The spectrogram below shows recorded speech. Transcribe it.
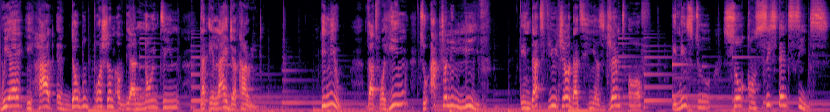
where he had a double portion of the anointing that Elijah carried. He knew that for him to actually live in that future that he has dreamt of, he needs to sow consistent seeds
